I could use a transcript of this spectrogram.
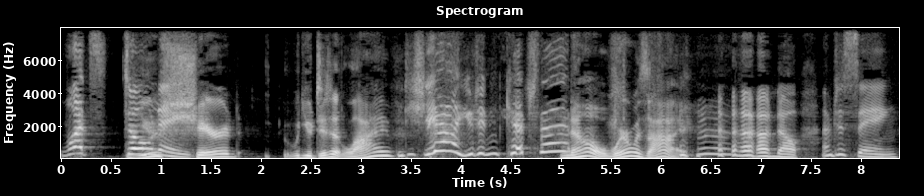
let's donate. You shared. You did it live? yeah, you didn't catch that? No, where was I? No, I'm just saying.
